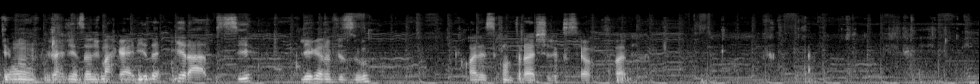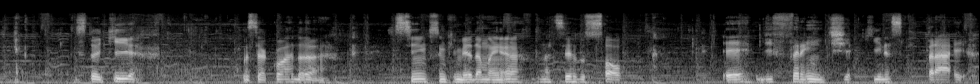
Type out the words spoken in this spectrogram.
tem um jardinzão de margarida irado, se liga no visu. Olha esse contraste ali com o céu fora. Daqui, você acorda 5, 5 e meia da manhã, nascer do sol. É de frente aqui nessa praia.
